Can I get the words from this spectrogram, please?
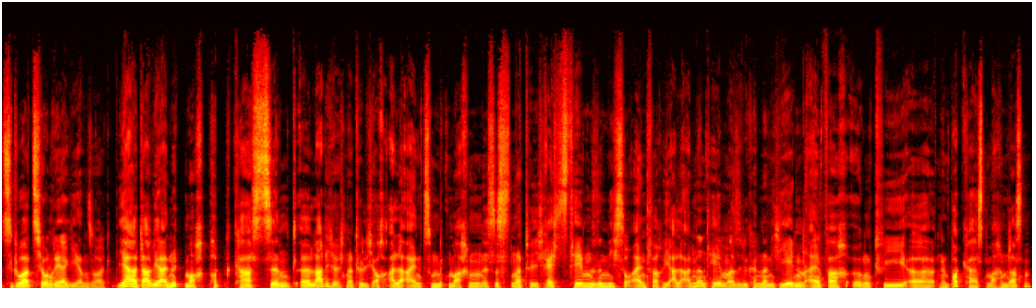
Situation reagieren sollt. Ja, da wir ein Mitmach-Podcast sind, äh, lade ich euch natürlich auch alle ein zum Mitmachen. Es ist natürlich, Rechtsthemen sind nicht so einfach wie alle anderen Themen. Also wir können da nicht jeden einfach irgendwie äh, einen Podcast machen lassen.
